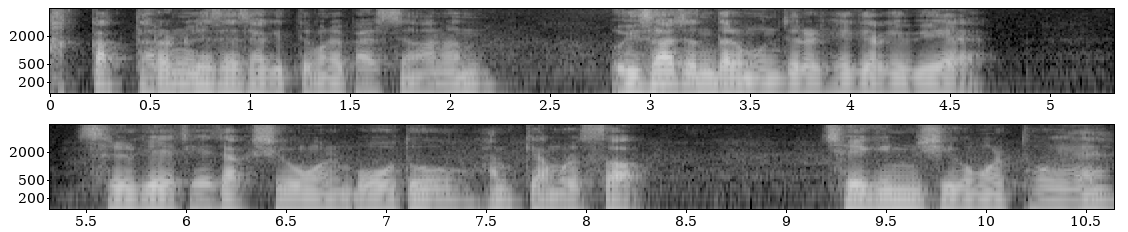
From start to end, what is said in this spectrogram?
각각 다른 회사에서 하기 때문에 발생하는 의사 전달 문제를 해결하기 위해 설계, 제작, 시공을 모두 함께 함으로써 책임 시공을 통해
